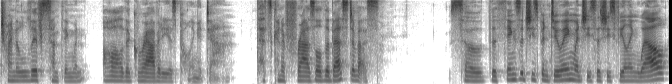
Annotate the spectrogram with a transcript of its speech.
trying to lift something when all the gravity is pulling it down. That's going to frazzle the best of us. So, the things that she's been doing when she says she's feeling well,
